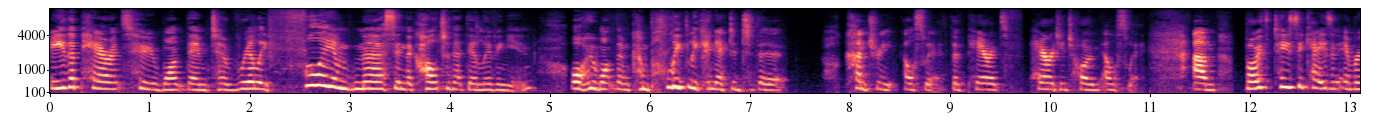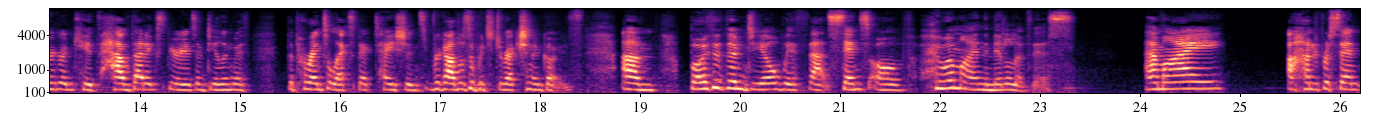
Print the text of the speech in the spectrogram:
either parents who want them to really fully immerse in the culture that they're living in, or who want them completely connected to the country elsewhere, the parents' heritage home elsewhere. Um, both TCKs and immigrant kids have that experience of dealing with the parental expectations, regardless of which direction it goes. Um, both of them deal with that sense of who am I in the middle of this? Am I 100%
